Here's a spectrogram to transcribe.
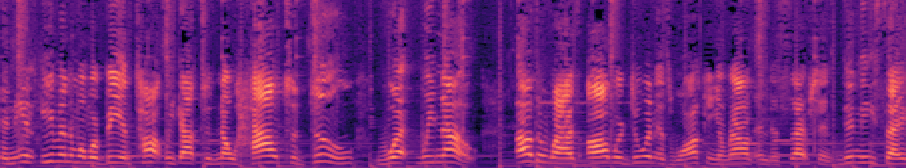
and in, even when we're being taught, we got to know how to do what we know. Otherwise, all we're doing is walking around in deception. Didn't he say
